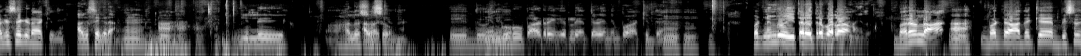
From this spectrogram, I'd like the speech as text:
ಅಗಸೆ ಗಿಡ ಹಾಕಿದೀನಿ ಅಗಸೆ ಗಿಡ? ಇಲ್ಲಿ ಹಲಸು ಇದು ನಿಂಬು. ಬಾರ್ಡ್ರಿಗೆ ಇರ್ಲಿ ಅಂತೇಳಿ ನಿಂಬು ಹಾಕಿದ್ದೆ. ಬಟ್ ನಿಂಬು ಈ ತರ ಇದ್ರೆ ಬರಲ್ಲ ಇದು. ಬರಲ್ಲ. ಬಟ್ ಅದಕ್ಕೆ ಬಿಸಿಲು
